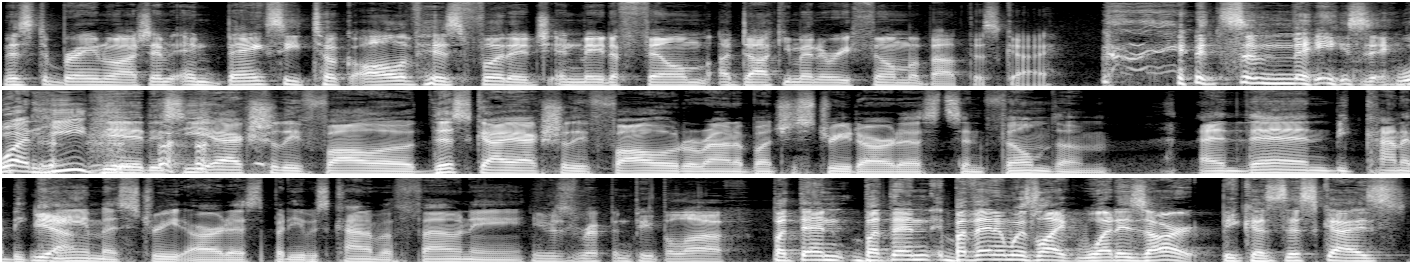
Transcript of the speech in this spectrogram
Mr. Brainwash, and, and Banksy took all of his footage and made a film, a documentary film about this guy. it's amazing. what he did is he actually followed this guy actually followed around a bunch of street artists and filmed them and then be kind of Yeah. became a street artist but he was kind of a phony He was ripping people off. But then but then but then it was like what is art? Because this guy's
